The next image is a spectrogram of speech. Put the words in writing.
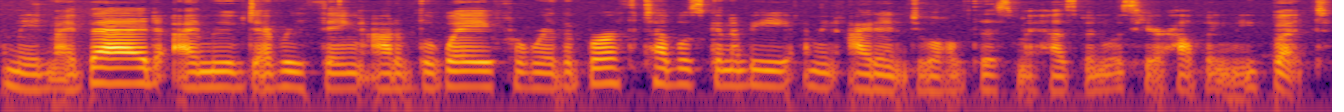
I made my bed. I moved everything out of the way for where the birth tub was going to be. I mean, I didn't do all of this. My husband was here helping me, but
